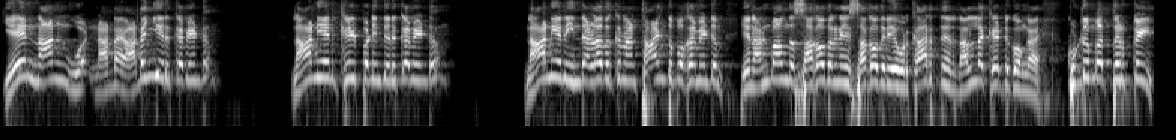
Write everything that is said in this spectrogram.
ஏன் நான் நட- அடங்கி இருக்க வேண்டும்? நான் ஏன் கீழ்ப்படிந்து இருக்க வேண்டும்? நான் என் இந்த அளவுக்கு நான் தாழ்ந்து போக வேண்டும்? என் அன்பார்ந்த சகோதரனே சகோதரியை ஒரு காரியத்தை நல்லா கேட்டுக்கோங்க. குடும்பத்திற்குள்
